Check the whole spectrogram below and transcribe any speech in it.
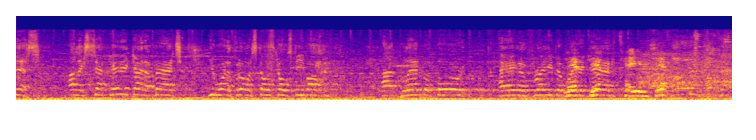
this. I'll accept any kind of match you want to throw at Stone Cold Steve Austin. I've bled before. I ain't afraid to bleed Yep, again. yep, oh,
